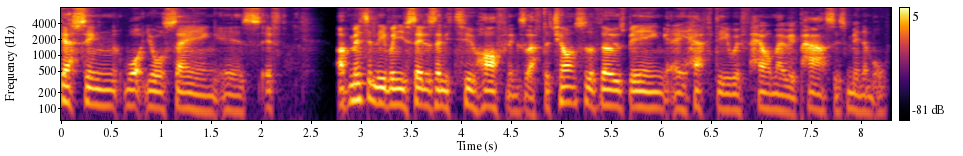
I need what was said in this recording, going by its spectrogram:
guessing what you're saying is if, admittedly, when you say there's only two halflings left, the chances of those being a hefty with Hail Mary pass is minimal.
